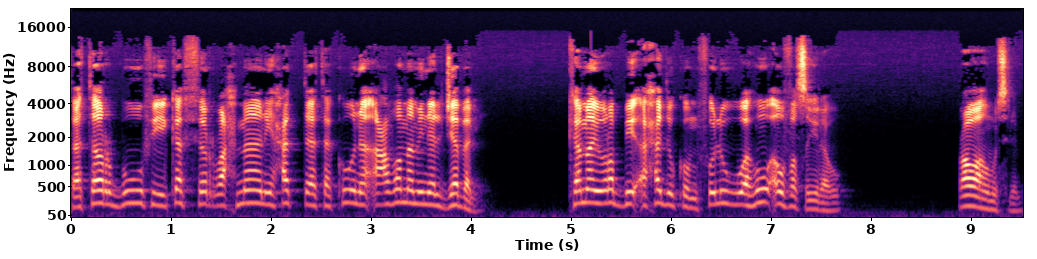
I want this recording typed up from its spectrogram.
فتربو في كف الرحمن حتى تكون أعظم من الجبل كما يربي أحدكم فلوه أو فصيله. رواه مسلم.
